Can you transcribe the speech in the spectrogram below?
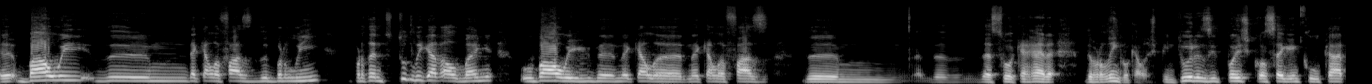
uh, Bowie de, daquela fase de Berlim, portanto, tudo ligado à Alemanha. O Bowie na, naquela, naquela fase. De, de, da sua carreira de Berlim, com aquelas pinturas, e depois conseguem colocar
